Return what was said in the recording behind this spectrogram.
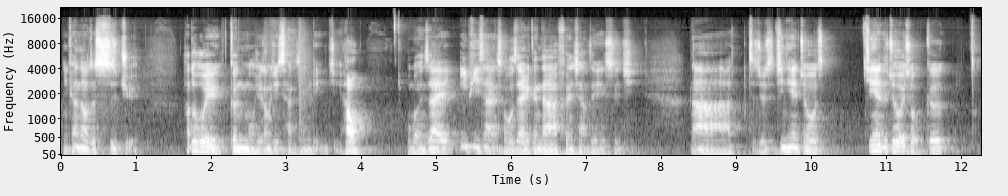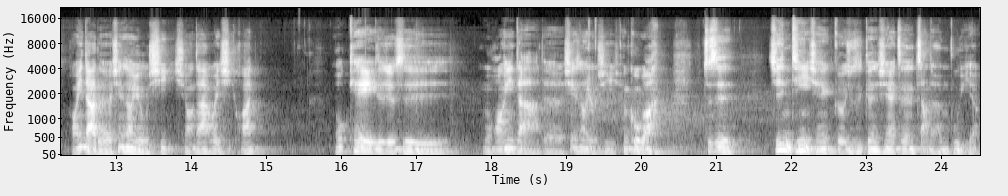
你看到的视觉，它都会跟某些东西产生连接。好，我们在 EP 三的时候再跟大家分享这件事情。那这就是今天最后今天的最后一首歌，黄义达的线上游戏，希望大家会喜欢。OK，这就是我们黄义达的线上游戏，很酷吧？就是其实你听以前的歌，就是跟现在真的长得很不一样。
